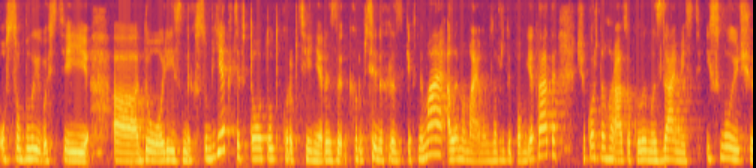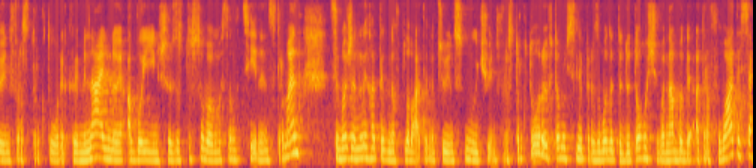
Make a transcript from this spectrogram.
особливостей а, до різних суб'єктів, то тут корупційні ризик, корупційних ризиків немає. Але ми маємо завжди пам'ятати, що кожного разу, коли ми замість існуючої інфраструктури кримінальної або іншої застосовуємо санкційний інструмент, це може негативно впливати на цю існуючу інфраструктуру, і в тому числі призводити до того, що вона буде атрофуватися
